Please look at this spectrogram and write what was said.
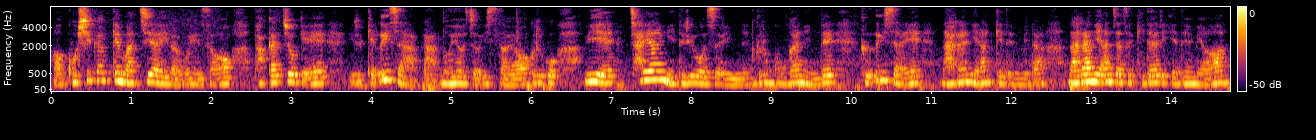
어, 고시각계 마치아이라고 해서 바깥쪽에 이렇게 의자가 놓여져 있어요. 그리고 위에 차양이 드리워져 있는 그런 공간인데 그 의자에 나란히 앉게 됩니다. 나란히 앉아서 기다리게 되면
